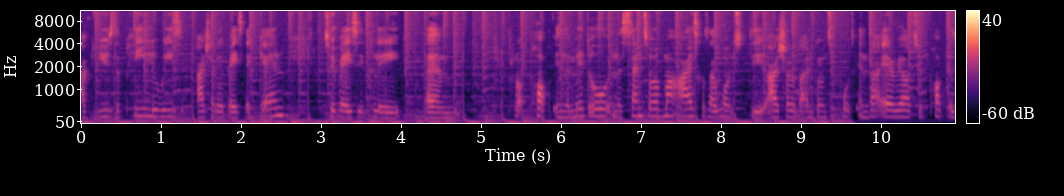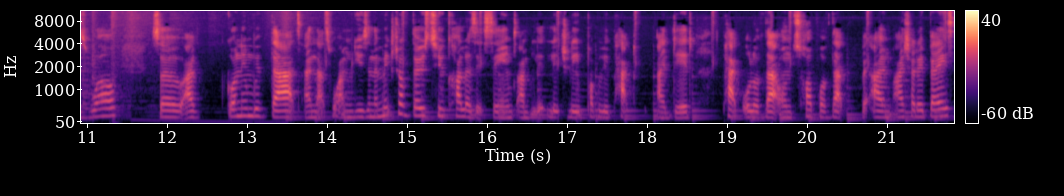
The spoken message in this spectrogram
I've used the P. Louise eyeshadow base again to basically um, pop in the middle in the center of my eyes because I want the eyeshadow that I'm going to put in that area to pop as well so I've gone in with that and that's what I'm using. A mixture of those two colors it seems I'm li literally probably packed I did pack all of that on top of that um, eyeshadow base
